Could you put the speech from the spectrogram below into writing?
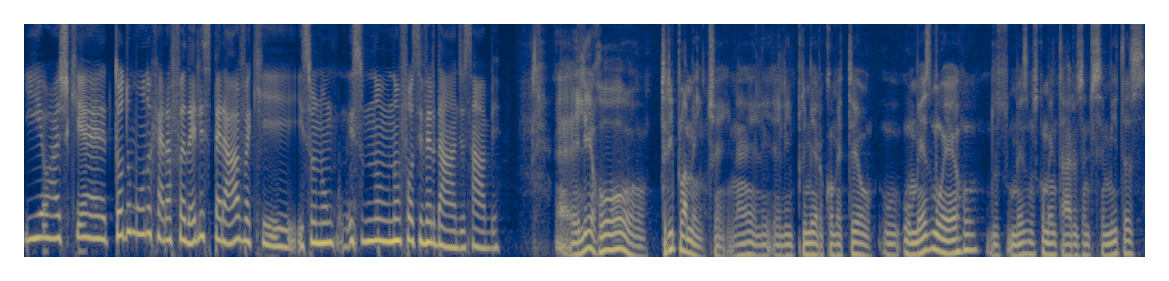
E eu acho que é, todo mundo que era fã dele esperava que isso não, isso não, não fosse verdade, sabe? É, ele errou triplamente aí, né? Ele, ele primeiro cometeu o, o mesmo erro dos mesmos comentários antissemitas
